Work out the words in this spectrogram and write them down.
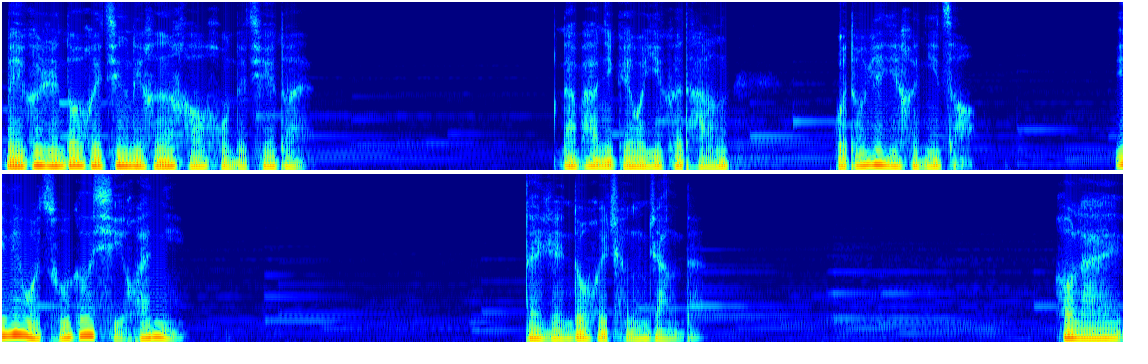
每个人都会经历很好哄的阶段，哪怕你给我一颗糖，我都愿意和你走，因为我足够喜欢你。但人都会成长的。后来，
